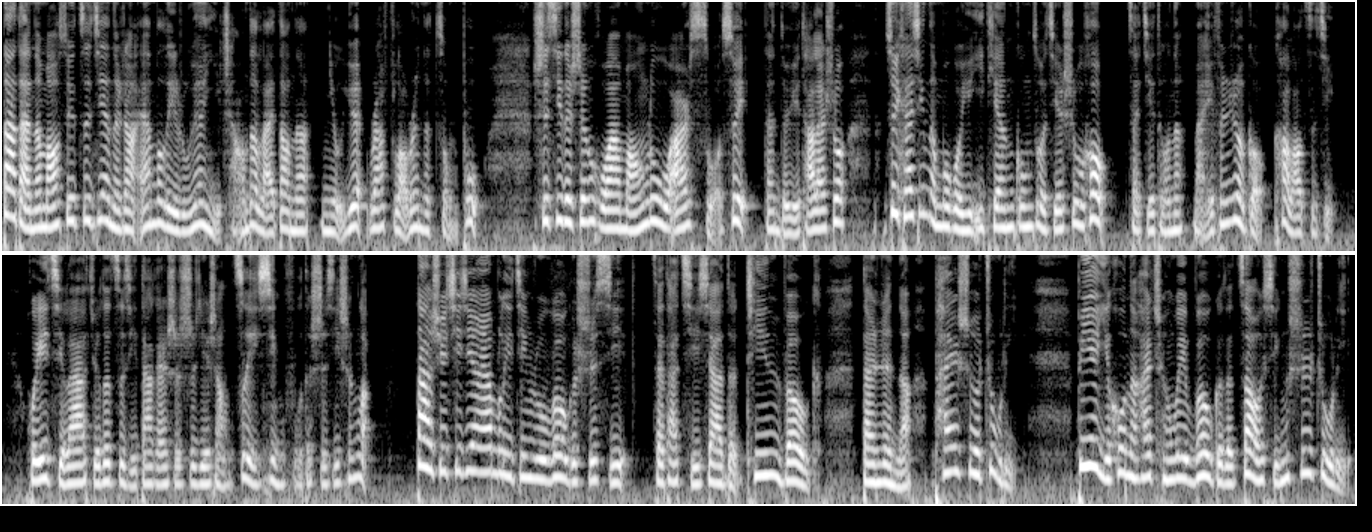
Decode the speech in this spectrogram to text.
大胆的毛遂自荐的，让 Emily 如愿以偿的来到呢纽约 Ralph Lauren 的总部。实习的生活啊，忙碌而琐碎，但对于他来说，最开心的莫过于一天工作结束后，在街头呢买一份热狗犒劳自己。回忆起来啊，觉得自己大概是世界上最幸福的实习生了。大学期间，Emily 进入 Vogue 实习，在她旗下的 Teen Vogue 担任呢拍摄助理。毕业以后呢，还成为 Vogue 的造型师助理，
